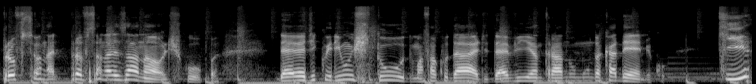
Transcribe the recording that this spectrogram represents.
profissionalizar, não, desculpa. Deve adquirir um estudo, uma faculdade, deve entrar no mundo acadêmico, que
